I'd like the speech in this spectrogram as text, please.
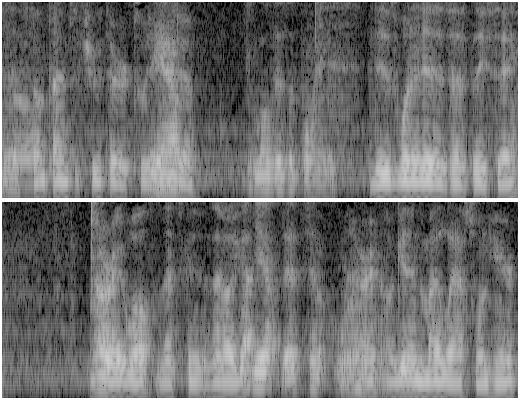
yeah, So sometimes the truth hurts. What are you gonna do? a little disappointed. It is what it is, as they say. All right, well, that's good. Is that all you got? Yeah, that's it. All right, I'll get into my last one here.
